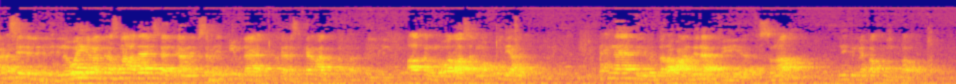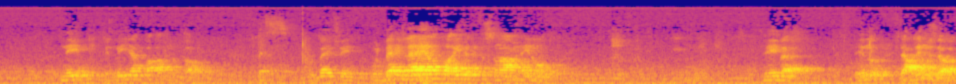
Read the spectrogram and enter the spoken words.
أنا بس ال- ال- ان هو هي عندنا صناعة ده لسه يعني بادئين فيه وده خلينا بس نتكلم على ال- ال- الآخر اللي هو راسخ المفروض يعني. إحنا اللي بنتدربوا عندنا في في الصناعه 2% فقط من الطلبة. 2% فقط من الطلبة. بس. والباقي فين؟ والباقي لا يلقى أي في الصناعة في أي نقطة. ليه بقى؟ لأنه تعليم مزدوج.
